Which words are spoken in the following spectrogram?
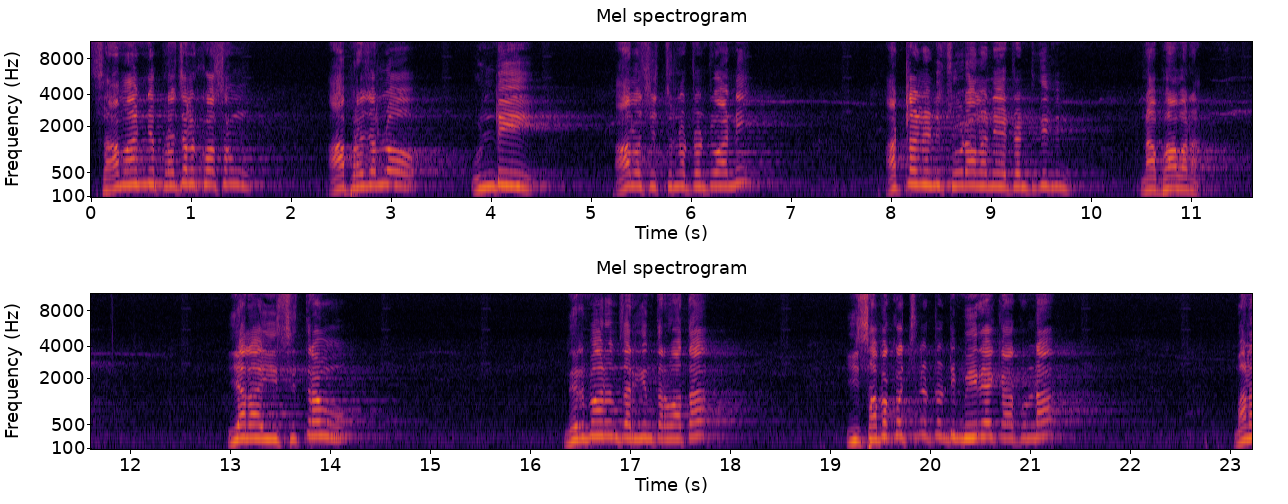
సామాన్య ప్రజల కోసం ఆ ప్రజల్లో ఉండి ఆలోచిస్తున్నటువంటి వాడిని అట్లా నన్ను చూడాలనేటువంటిది నా భావన. ఇలా ఈ చిత్రం నిర్మాణం జరిగిన తర్వాత ఈ సభకు వచ్చినటువంటి మీరే కాకుండా మన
